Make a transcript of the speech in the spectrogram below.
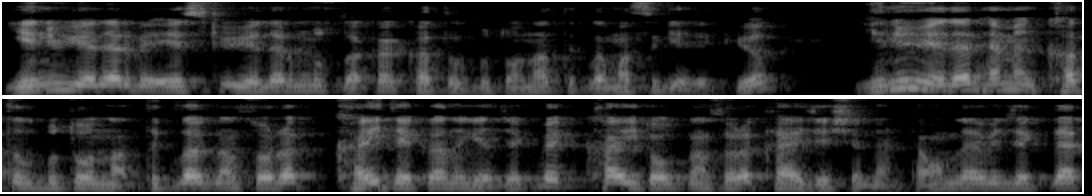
Yeni üyeler ve eski üyeler mutlaka katıl butonuna tıklaması gerekiyor. Yeni üyeler hemen katıl butonuna tıkladıktan sonra kayıt ekranı gelecek ve kayıt olduktan sonra kayıcı işlemlerini tamamlayabilecekler.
